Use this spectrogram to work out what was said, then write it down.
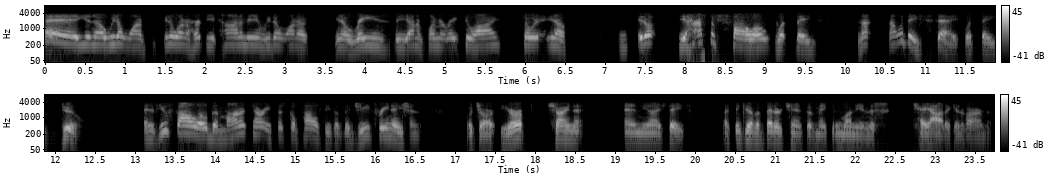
hey, you know, we don't want to, we don't want to hurt the economy, and we don't want to, you know, raise the unemployment rate too high. So, you know, it you have to follow what they not not what they say, what they do. And if you follow the monetary and fiscal policies of the G3 nations, which are Europe, China, and the United States, I think you have a better chance of making money in this chaotic environment.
